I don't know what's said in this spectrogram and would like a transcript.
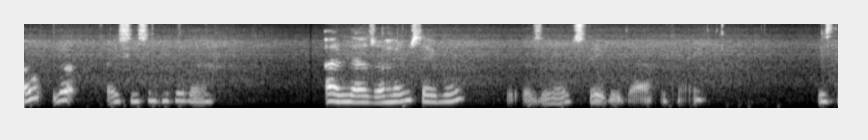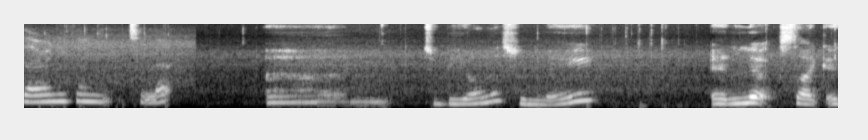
oh look, I see some people there, and there's a home stable. There's a little stable there. Okay, is there anything to look? Um, to be honest with me, it looks like a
